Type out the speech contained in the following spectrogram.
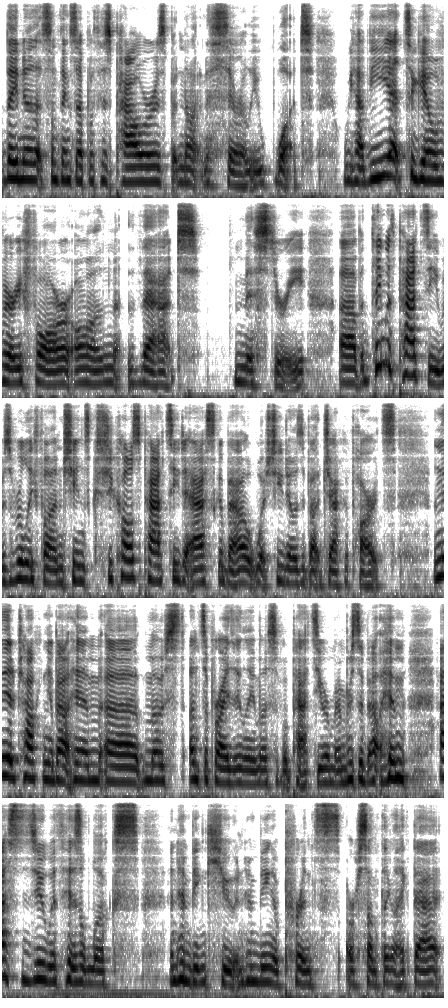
they know that something's up with his powers, but not necessarily what. We have yet to go very far on that mystery. Uh, but the thing with Patsy was really fun. She she calls Patsy to ask about what she knows about Jack of Hearts, and they end up talking about him. Uh, most unsurprisingly, most of what Patsy remembers about him has to do with his looks and him being cute and him being a prince or something like that.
